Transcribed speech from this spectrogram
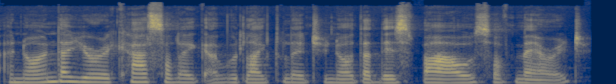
"Uh, knowing that you're a Catholic, I would like to let you know that these vows of marriage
